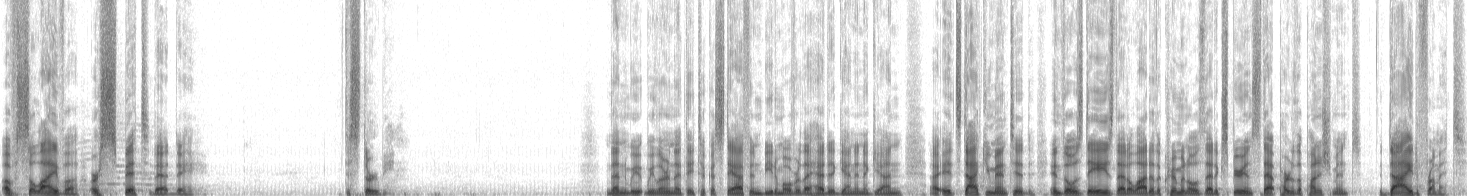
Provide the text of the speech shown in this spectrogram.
of saliva or spit that day. Disturbing. Then we, we learn that they took a staff and beat him over the head again and again. Uh, it's documented in those days that a lot of the criminals that experienced that part of the punishment died from it.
